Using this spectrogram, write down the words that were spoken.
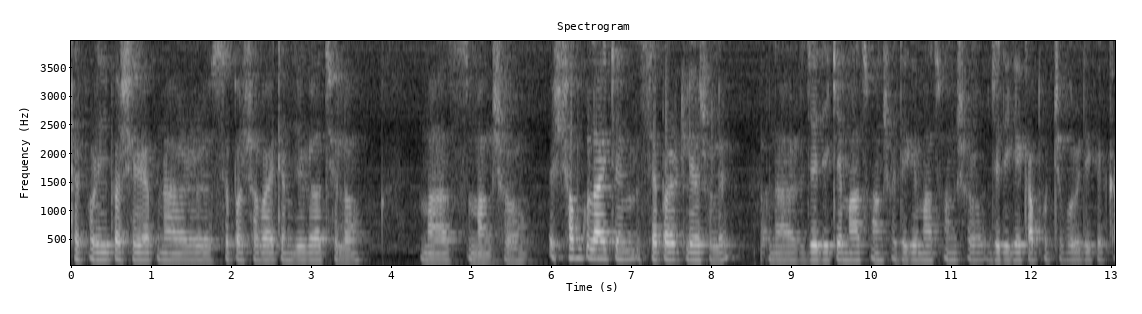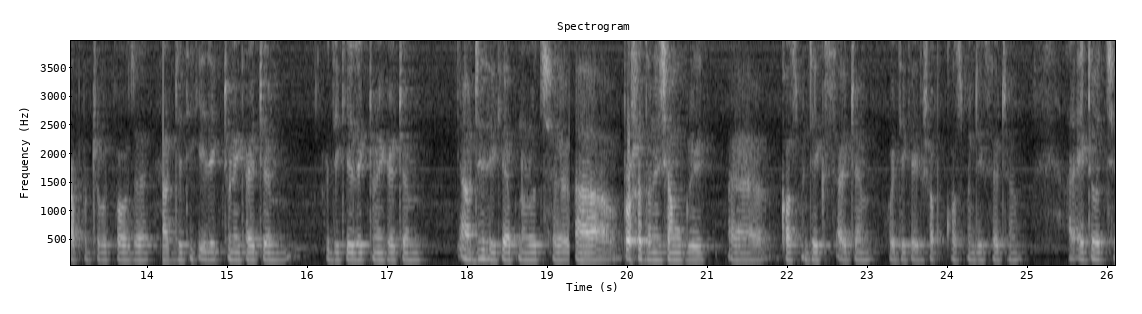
তারপরে এই পাশে আপনার সুপার সব আইটেম যেগুলো ছিল, মাছ, মাংস, সবগুলো আইটেম সেপারেটলি আসলে আপনার যেদিকে মাছ মাংস, ওইদিকে মাছ মাংস, যেদিকে কাপড় চোপড়, ওইদিকে কাপড় চোপড় পাওয়া যায়, আর যেদিকে ইলেকট্রনিক আইটেম ওইদিকে ইলেকট্রনিক আইটেম আর যেদিকে আপনার হচ্ছে প্রসাধনী সামগ্রী কসমেটিক্স আইটেম ওইদিকে সব কসমেটিক্স আইটেম আর এটা হচ্ছে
